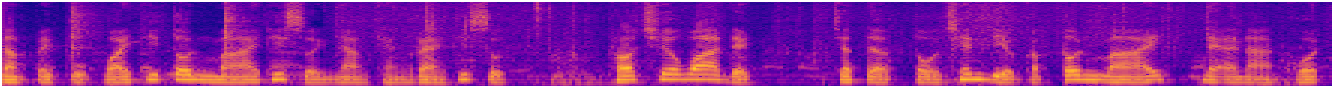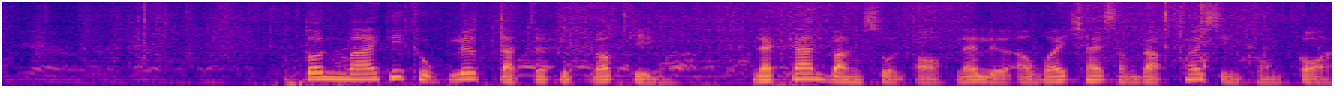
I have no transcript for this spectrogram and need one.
นำไปปลูกไว้ที่ต้นไม้ที่สวยงามแข็งแรงที่สุด เพราะเชื่อว่าเด็กจะเติบโตเช่นเดียวกับต้นไม้ในอนาคต ต้นไม้ที่ถูกเลือกตัดจะถูกล็อกกิ่ง และก้านบางส่วนออกและเหลือเอาไว้ใช้สำหรับห้อยสิ่งของก่อน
